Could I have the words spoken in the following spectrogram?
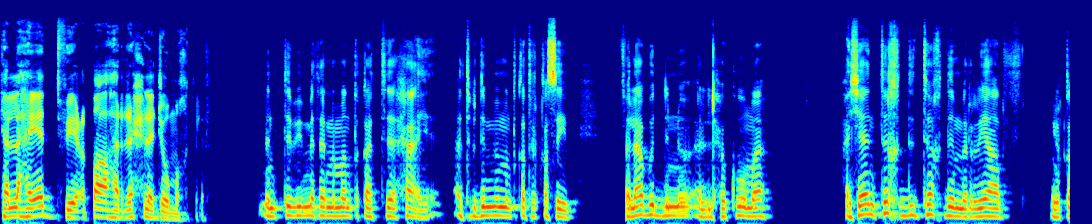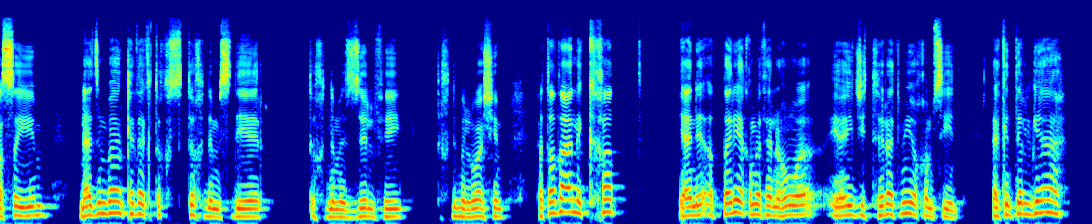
كان لها يد في إعطاء الرحلة جو مختلف. انت تبي مثلا منطقة حاية تبدأ من منطقة القصيم فلا بد إنه الحكومة عشان تخدم الرياض القصيم لازم كذلك تخدم سدير تخدم الزلفي تخدم الوشم فتضع لك خط يعني الطريق مثلا هو يعني يجي 350 لكن تلقاه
